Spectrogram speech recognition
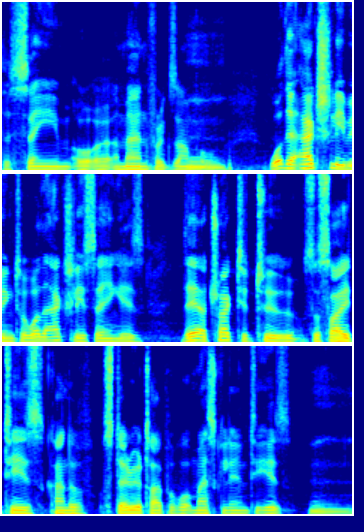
the same or uh, a man, for example, Mm. what they're actually being told, what they're actually saying is they're attracted to society's kind of stereotype of what masculinity is, Mm.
